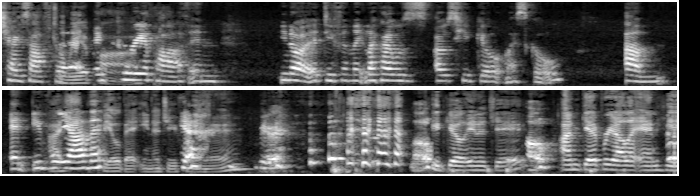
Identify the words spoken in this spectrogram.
chase after Career and path. career path and you know it definitely like I was I was head girl at my school um and every I other feel that energy from Yeah. you. very. Head girl energy. Oh. I'm Gabriella and head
